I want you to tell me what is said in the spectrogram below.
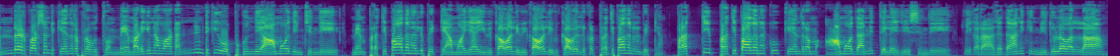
హండ్రెడ్ పర్సెంట్ కేంద్ర ప్రభుత్వం. మేము అడిగిన వాటన్నింటికీ ఒప్పుకుంది ఆమోదించింది. మేము ప్రతిపాదనలు పెట్టాము. అయ్యా ఇవి కావాలి ఇవి కావాలి ఇవి కావాలి ప్రతిపాదనలు పెట్టాం. ప్రతి ప్రతిపాదనకు కేంద్రం ఆమోదాన్ని తెలియజేసింది. ఇక రాజధానికి నిధుల వల్ల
